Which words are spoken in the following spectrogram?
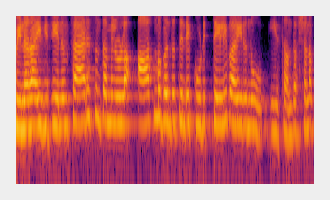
പിണറായി വിജയനും ഫാരിസും തമ്മിലുള്ള ആത്മബന്ധത്തിന്റെ കൂടി തെളിവായിരുന്നു ഈ സന്ദർശനം.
